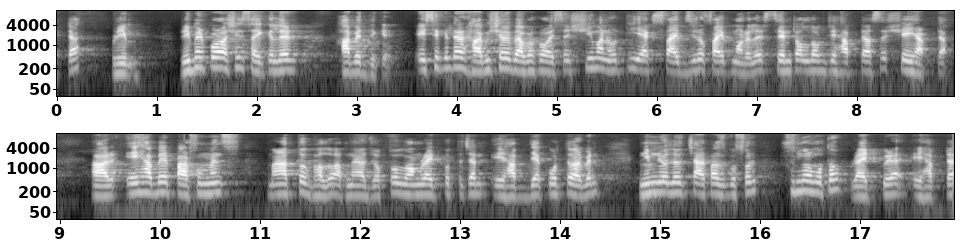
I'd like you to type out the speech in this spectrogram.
একটা রিম রিমের পর আসি সাইকেলের হাবের দিকে। এই সাইকেলটার হাব হিসাবে ব্যবহার করা হয়েছে Shimano T X five zero five মডেলের সেন্ট্রাল লক যে হাবটা আছে, সেই হাবটা আর এই হাবের পারফরমেন্স মারাত্মক ভালো। আপনারা যত লং রাইড করতে চান, এই হাব দিয়ে করতে পারবেন। নিম্ন হলেও চার পাঁচ বছর সুন্দর মতো রাইড করে এই হাবটা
